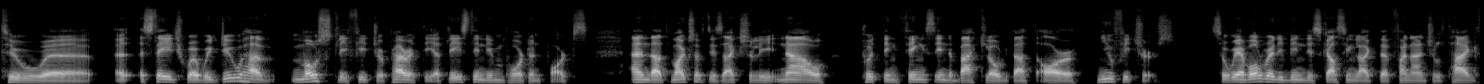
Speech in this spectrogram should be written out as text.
to uh, a, a, stage where we do have mostly feature parity, at least in the important parts, and that Microsoft is actually now putting things in the backlog that are new features. So we have already been discussing like the financial tag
